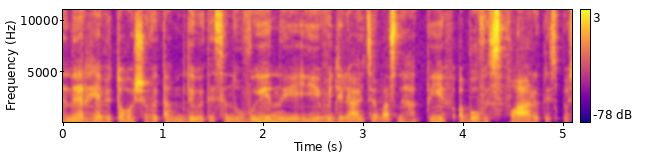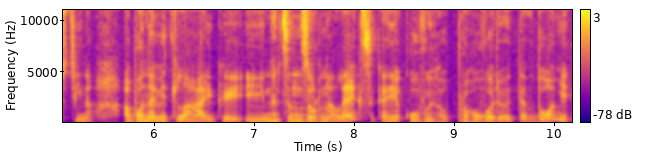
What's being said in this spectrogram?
енергія від того, що ви там дивитеся новини і виділяється у вас негатив, або ви сваритесь постійно, або навіть лайки і нецензурна лексика, яку ви проговорюєте в домі,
